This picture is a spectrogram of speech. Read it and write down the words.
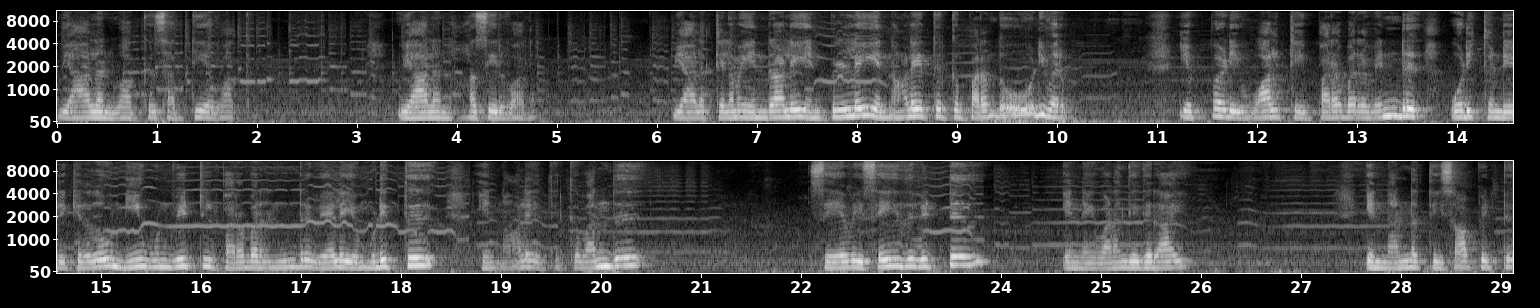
வியாழன் வாக்கு சத்திய வாக்கு. வியாழன் ஆசீர்வாதம். வியாழக்கிழமை என்றாலே என் பிள்ளை என் ஆலயத்திற்கு பறந்தோடி வரும். எப்படி வாழ்க்கை பரபரவென்று ஓடிக்கொண்டிருக்கிறதோ நீ உன் வீட்டில் பரபரென்று வேலையை முடித்து என் ஆலயத்திற்கு வந்து சேவை செய்துவிட்டு என்னை வணங்குகிறாய். என் அன்னத்தை சாப்பிட்டு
